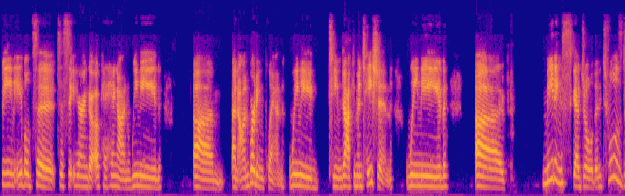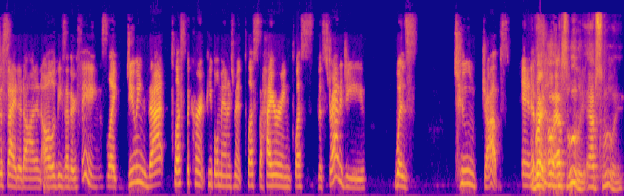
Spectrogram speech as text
being able to to sit here and go okay hang on we need um, an onboarding plan we need team documentation we need uh, meetings scheduled and tools decided on and all of these other things like doing that plus the current people management plus the hiring plus the strategy was two jobs right. oh absolutely. Absolutely.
